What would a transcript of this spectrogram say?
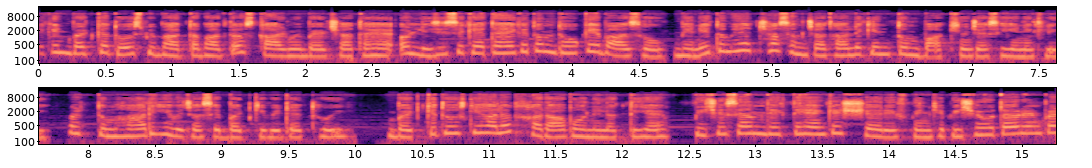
लेकिन बट का दोस्त भी भागता भागता उस कार में बैठ जाता है और लिसी से कहता है कि तुम धोखेबाज हो। मैंने तुम्हें अच्छा समझा था, लेकिन तुम बाकियों जैसे ही निकली और तुम्हारी ही वजह से बट की भी डेथ हुई। बट के दोस्त की हालत खराब होने लगती है। पीछे से हम देखते हैं कि शेरिफ भी इनके पीछे होता है और इन पर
